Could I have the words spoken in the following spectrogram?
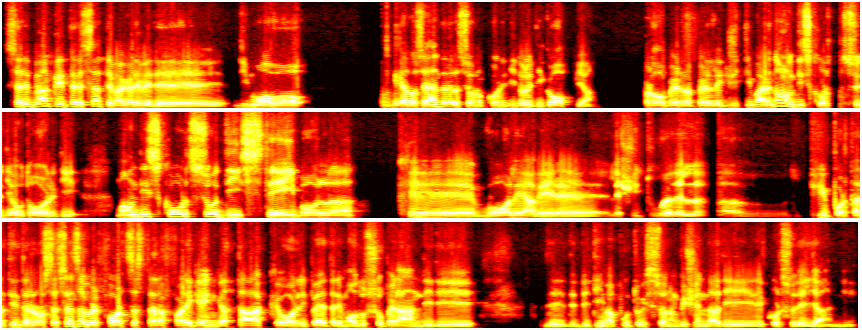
Sarebbe anche interessante magari vedere di nuovo Gallows e Anderson con i titoli di coppia, proprio per, per legittimare non un discorso di authority, ma un discorso di stable che vuole avere le cinture del, eh, più importanti del roster senza per forza stare a fare gang attack o a ripetere i modus operandi di, di, di- di team appunto che si sono avvicendati nel corso degli anni.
